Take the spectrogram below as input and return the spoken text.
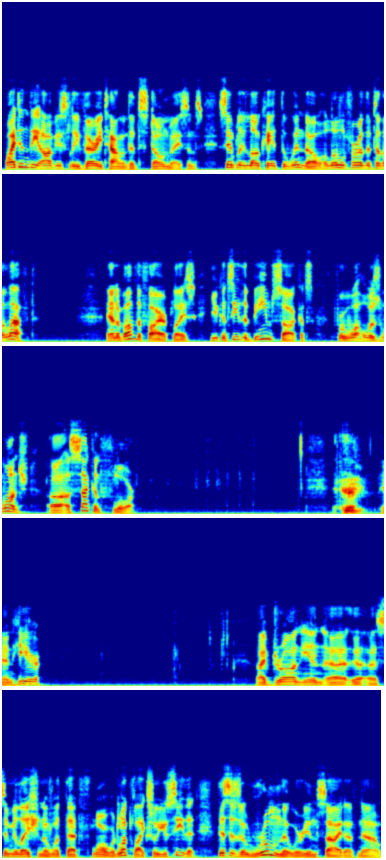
Why didn't the obviously very talented stonemasons simply locate the window a little further to the left? And above the fireplace, you can see the beam sockets for what was once uh, a second floor. and here I've drawn in a, a, simulation of what that floor would look like. So you see that this is a room that we're inside of now.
